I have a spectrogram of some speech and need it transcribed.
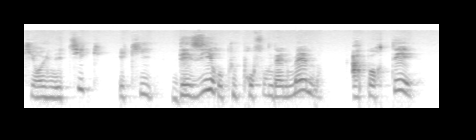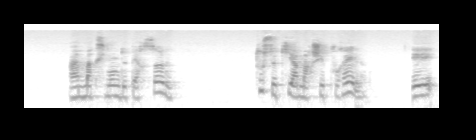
qui ont une éthique et qui désirent au plus profond d'elles-mêmes apporter un maximum de personnes tout ce qui a marché pour elles. Et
